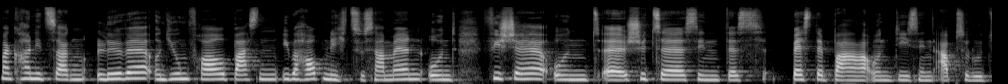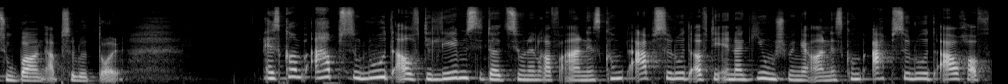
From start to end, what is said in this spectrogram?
man kann nicht sagen, Löwe und Jungfrau passen überhaupt nicht zusammen und Fische und äh, Schütze sind das beste Paar und die sind absolut super und absolut toll. Es kommt absolut auf die Lebenssituationen drauf an. Es kommt absolut auf die Energieumschwünge an. Es kommt absolut auch auf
